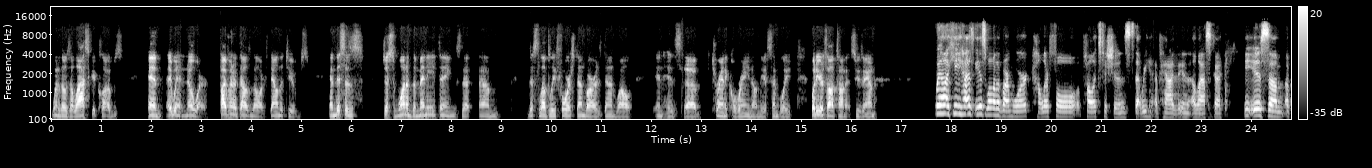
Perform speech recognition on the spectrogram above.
one of those Alaska clubs, and it went nowhere. Five hundred thousand dollars down the tubes, and this is just one of the many things that um, this lovely Forrest Dunbar has done while in his uh, tyrannical reign on the assembly. What are your thoughts on it, Suzanne? Well, he has he is one of our more colorful politicians that we have had in Alaska. He is, um, a,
